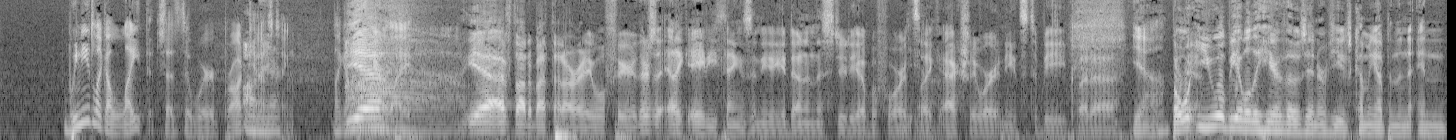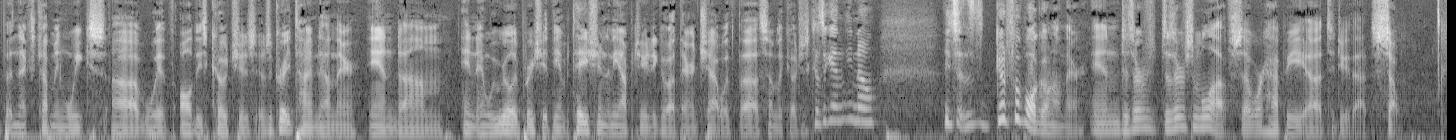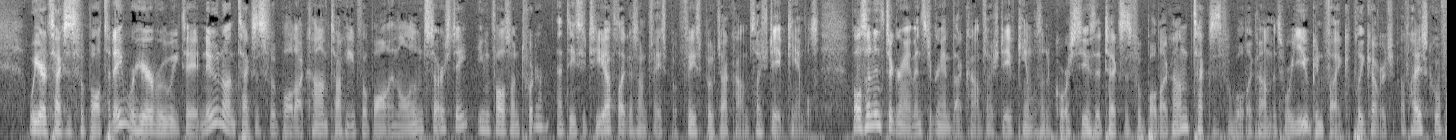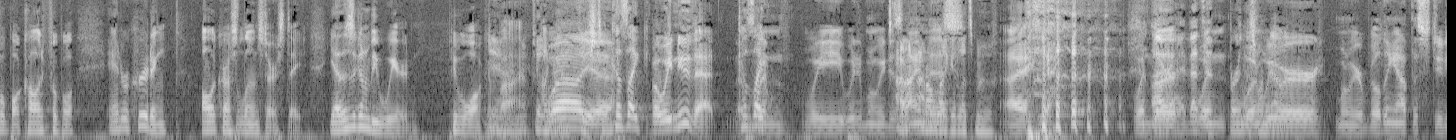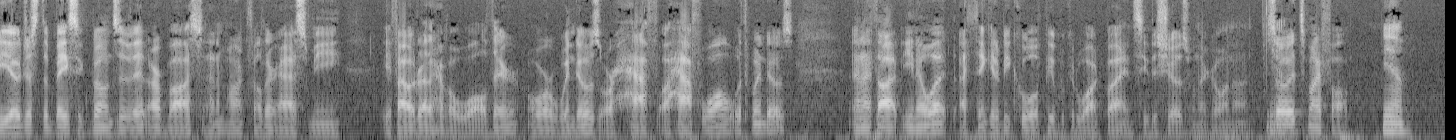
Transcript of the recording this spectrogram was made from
we need like a light that says that we're broadcasting. Like a Yeah. light. Yeah, I've thought about that already. We'll figure. There's uh, like 80 things that need to get done in the studio before it's Yeah. like actually where it needs to be. But uh, Yeah, but Yeah. you will be able to hear those interviews coming up in the in the next coming weeks uh, with all these coaches. It was a great time down there, and um, and and we really appreciate the invitation and the opportunity to go out there and chat with uh, some of the coaches. Because again, you know, it's, it's good football going on there, and deserves deserves some love. So we're happy uh, to do that. So. We are Texas Football Today. We're here every weekday at noon on TexasFootball.com, talking football in the Lone Star State. You can follow us on Twitter at DCTF, like us on Facebook, Facebook.com slash Dave Campbell's. Follow us on Instagram, Instagram.com slash Dave Campbell's, and of course, see us at TexasFootball.com. TexasFootball.com is where you can find complete coverage of high school football, college football, and recruiting all across the Lone Star State. Yeah, this is going to be weird. People walking Yeah, by. I feel like well, I'm yeah, in. Because, like- but we knew that 'cause, like- when we, we when we I don't, designed I don't like this, it. Let's move. I, yeah. when the, All right, that's it. when, Burn this when one we down. were when we were building out the studio, just the basic bones of it, our boss Adam Hochfelder asked me if I would rather have a wall there or windows or half a half wall with windows. And I thought, you know what? I think it'd be cool if people could walk by and see the shows when they're going on. So it's my fault. yeah.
